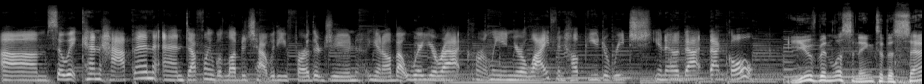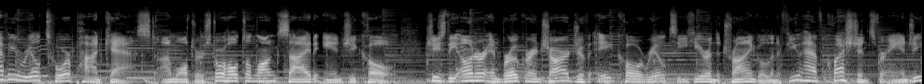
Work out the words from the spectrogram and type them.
um, so it can happen. And definitely would love to chat with you further, June. You know, about where you're at currently in your life and help you to reach you know that that goal. You've been listening to the Savvy Realtor podcast. I'm Walter Storholt alongside Angie Cole. She's the owner and broker in charge of A. Cole Realty here in the Triangle. And if you have questions for Angie,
